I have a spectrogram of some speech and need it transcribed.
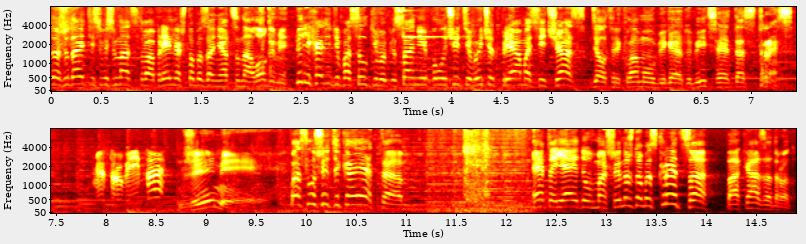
дожидайтесь 18 апреля, чтобы заняться налогами. Переходите по ссылке в описании и получите вычет прямо сейчас. Делать рекламу убегают убийцы — это стресс. Мистер Убийца? Джимми, Послушайте-ка это. Это я иду в машину, чтобы скрыться. Пока, задрот.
